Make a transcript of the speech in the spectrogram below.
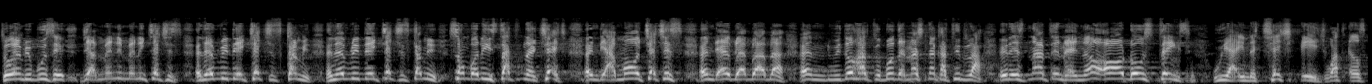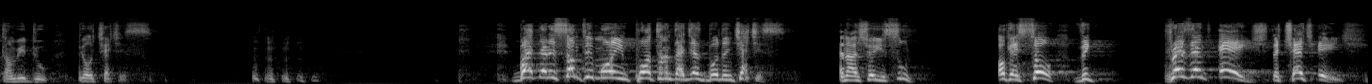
So when people say there are many, many churches, and every day church is coming, and every day church is coming, somebody is starting a church, and there are more churches, and blah blah blah, blah. and we don't have to build the national cathedral. It is nothing, and all those things. We are in the church age. What else can we do? Build churches. but there is something more important than just building churches, and I'll show you soon. Okay, so the present age, the church age,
